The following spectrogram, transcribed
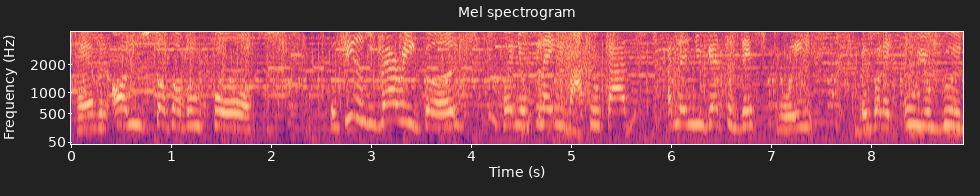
I have an unstoppable force. It feels very good when you're playing Battle Cats and then you get to this point where you've got like all your good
